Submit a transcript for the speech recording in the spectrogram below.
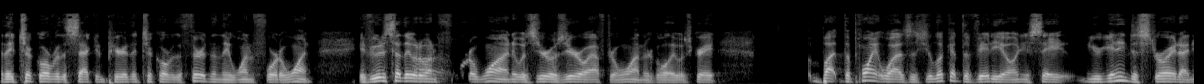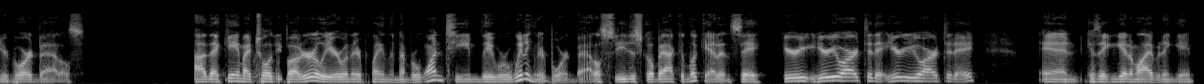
And they took over the second period, they took over the third, and then they won four to one. If you would have said they would have won four to one, it was zero zero after one. Their goalie was great. But the point was, is you look at the video and you say you're getting destroyed on your board battles. Uh, that game I told you about earlier when they were playing the number one team, they were winning their board battles. So you just go back and look at it and say, here, here you are today. Here you are today. And because they can get them live and in game.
